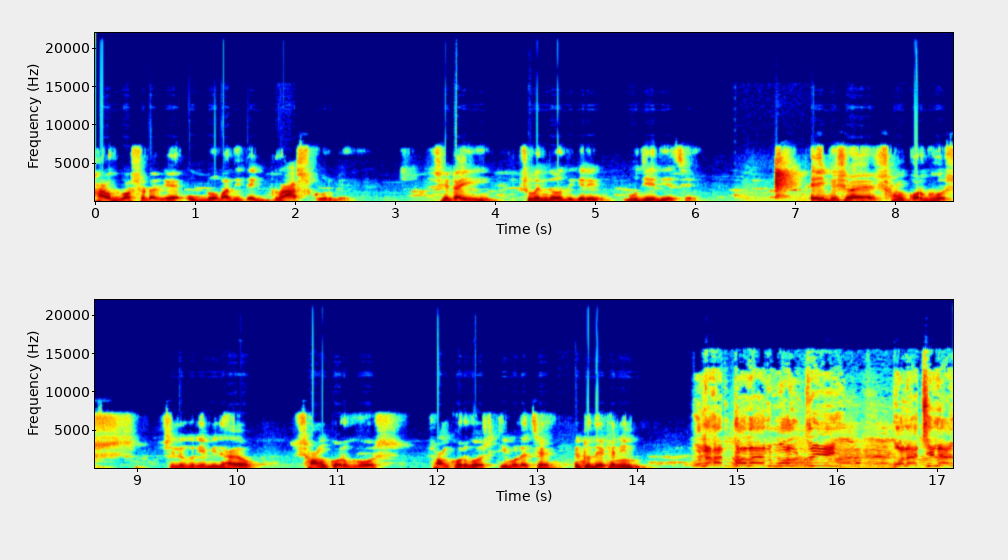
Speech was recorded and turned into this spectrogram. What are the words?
ভারতবর্ষটাকে উগ্রবাদীতে গ্রাস করবে। সেটাই শুভেন্দু অধিকারী বুঝিয়ে দিয়েছে। এই বিষয়ে শঙ্কর ঘোষ, শিলিগুড়ি বিধায়ক শঙ্কর ঘোষ শঙ্কর ঘোষ কি বলেছে একটু দেখে নিন। ওনার দলের মন্ত্রী বলেছিলেন,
